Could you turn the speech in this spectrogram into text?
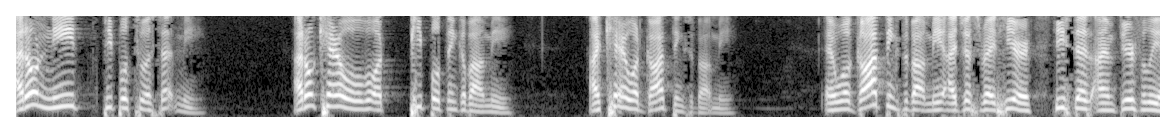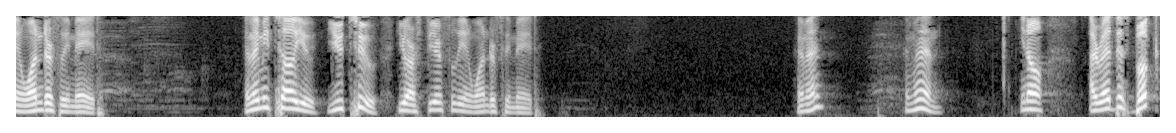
I don't need people to accept me. I don't care what people think about me. I care what God thinks about me. And what God thinks about me, I just read here, He says, I am fearfully and wonderfully made. And let me tell you, you too, you are fearfully and wonderfully made. Amen? Amen. You know, I read this book.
